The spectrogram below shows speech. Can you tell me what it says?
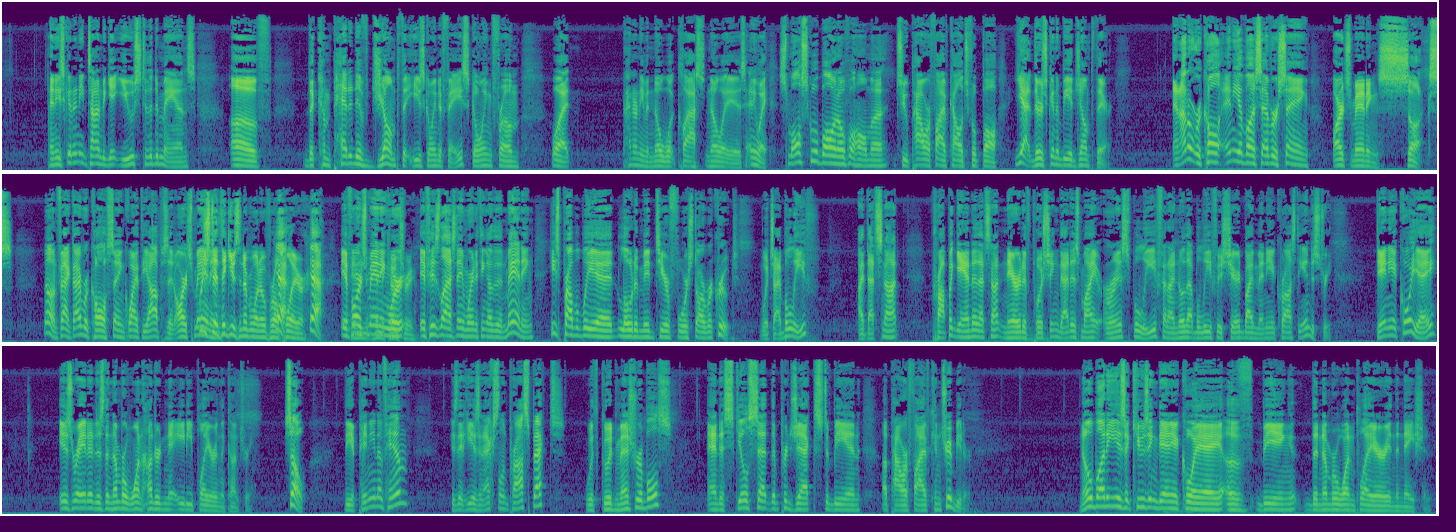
And he's going to need time to get used to the demands of the competitive jump that he's going to face, going from what I don't even know what class Noah is. Anyway, small school ball in Oklahoma to Power Five college football. Yeah, there's going to be a jump there. And I don't recall any of us ever saying Arch Manning sucks. No, in fact, I recall saying quite the opposite. Arch Manning. We just didn't think he was the number one overall yeah, player. Yeah. If in- Arch Manning were, if his last name were anything other than Manning, he's probably a low to mid tier four star recruit, which I believe. I, that's not propaganda. That's not narrative pushing. That is my earnest belief, and I know that belief is shared by many across the industry. Danny Okoye is rated as the number 180 player in the country. So, the opinion of him is that he is an excellent prospect with good measurables and a skill set that projects to being a Power 5 contributor. Nobody is accusing Danny Okoye of being the number one player in the nation.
